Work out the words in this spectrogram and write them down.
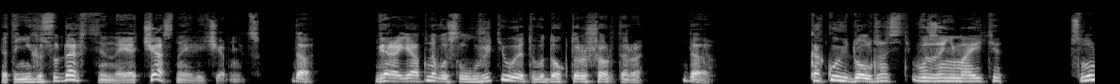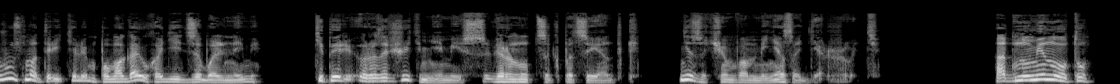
Это не государственная, а частная лечебница. Да. Вероятно, вы служите у этого доктора Шортера. Да. Какую должность вы занимаете? Служу смотрителем, помогаю ходить за больными. Теперь разрешите мне, мисс, вернуться к пациентке. Незачем вам меня задерживать. Одну минуту,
